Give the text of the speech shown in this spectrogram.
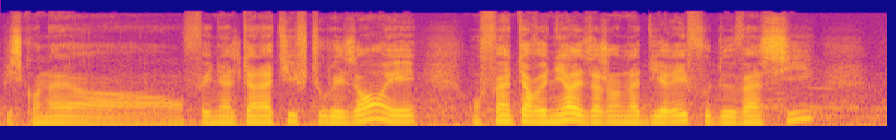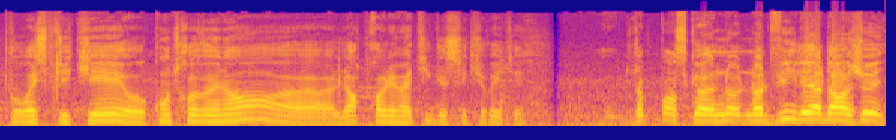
puisqu'on on fait une alternative tous les ans et on fait intervenir les agents de la DIRIF ou de Vinci pour expliquer aux contrevenants euh, leurs problématiques de sécurité. Je pense que notre ville est en danger.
